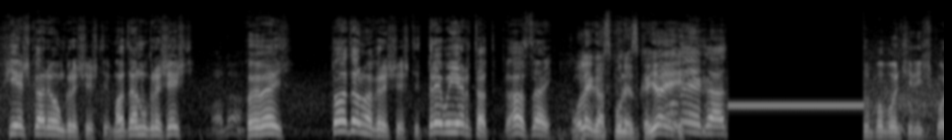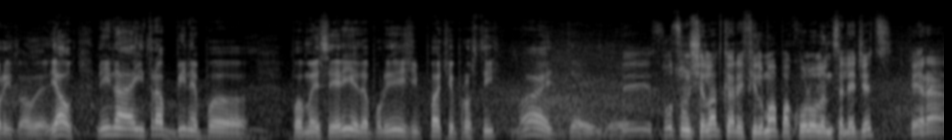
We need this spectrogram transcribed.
Fiecare om greșește. Mata nu greșești? Ba da. Păi vezi? Toată lumea greșește. Trebuie iertat. Asta e. Colega spuneți că ea e... Colega după băncile școlii. doamne. Iau, nici n-a intrat bine pe, pe meserie de poliție și face prostii. Mai de Soțul înșelat care filma pe acolo, îl înțelegeți? Că era...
